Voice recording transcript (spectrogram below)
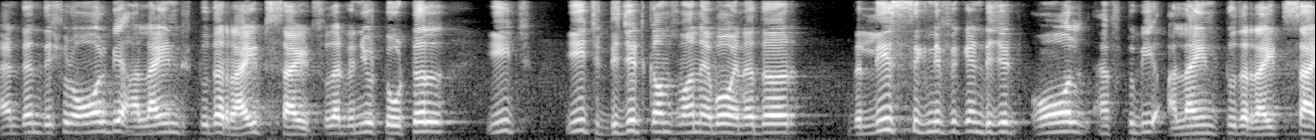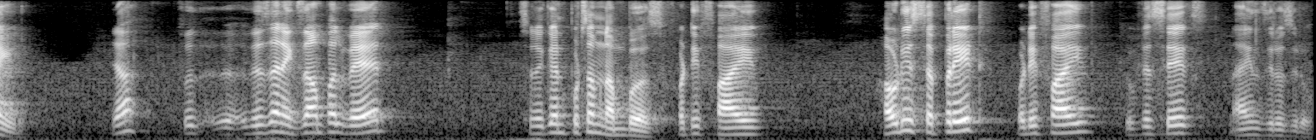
and then they should all be aligned to the right side. So, that when you total each, each digit comes one above another, the least significant digit all have to be aligned to the right side. Yeah. So, this is an example where so, you can put some numbers 45, how do you separate 45, 56, 900.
